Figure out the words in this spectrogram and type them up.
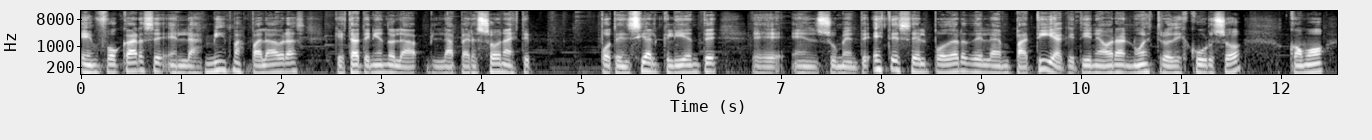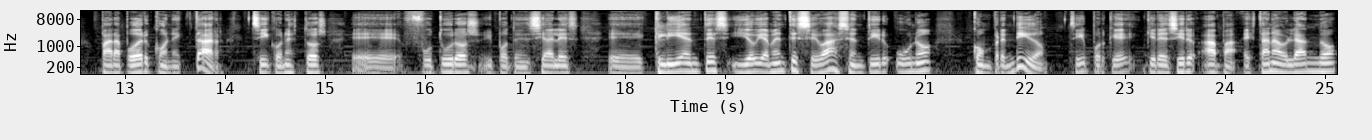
enfocarse en las mismas palabras que está teniendo la, persona, este potencial cliente eh, en su mente. Este es el poder de la empatía que tiene ahora nuestro discurso como para poder conectar ¿sí? con estos eh, futuros y potenciales clientes y obviamente se va a sentir uno comprendido. ¿sí? Porque quiere decir, apa, están hablando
